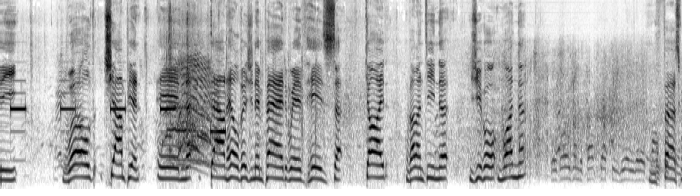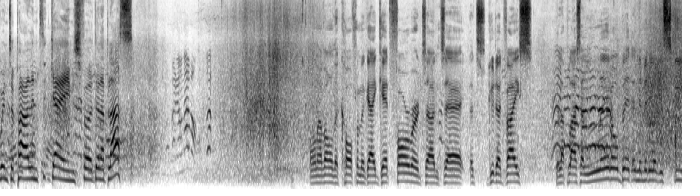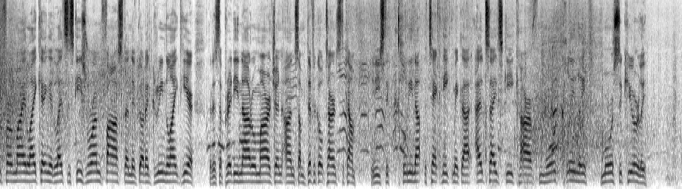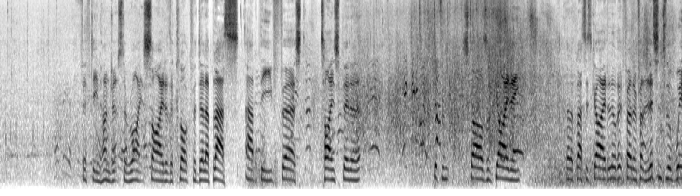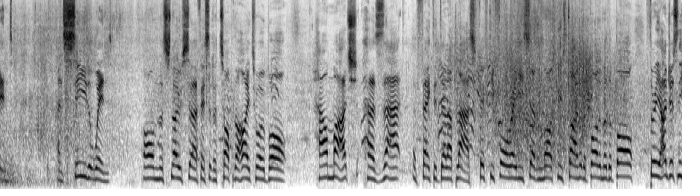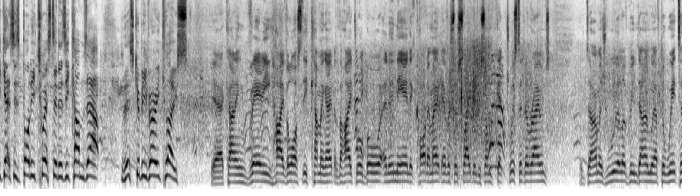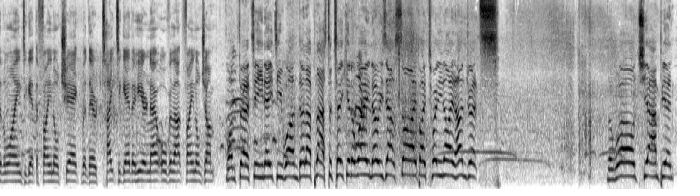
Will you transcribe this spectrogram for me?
the world champion in downhill vision impaired with his uh, guide Valentin Giraud-Moine. First Winter Paralympic Games for Deleplace. En avant, the call from the guy, get forward, and uh, it's good advice. Deleplace a little bit in the middle of the ski for my liking. It lets the skis run fast, and they've got a green light here, but it's a pretty narrow margin and some difficult turns to come. He needs to clean up the technique, make that outside ski carve more cleanly, more securely. 15 hundredths the right side of the clock for De Deleplace at the first time split different styles of guiding. Deleplace's guide a little bit further in front. Listen to the wind and see the wind on the snow surface at the top of the high Hautevaux ball. How much has that affected Deleplace? 54.87, Marcou's time at the bottom of the ball. 300s and he gets his body twisted as he comes out. This could be very close. Yeah, Canning very high velocity coming out of the high Hautevaux ball, and in the end it caught him out ever so slightly. We saw him get twisted around. The damage will have been done. We have to wait to the line to get the final check, but they're tight together here now over that final jump. 113.81, Deleplace to take it away. No, he's outside by 29 hundredths. The world champion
